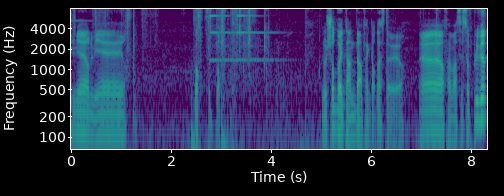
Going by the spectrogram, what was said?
Lumière, lumière. Porte, porte. Le short va être en dedans, fin compte à cette heure. Euh, on va avancer ça plus vite.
